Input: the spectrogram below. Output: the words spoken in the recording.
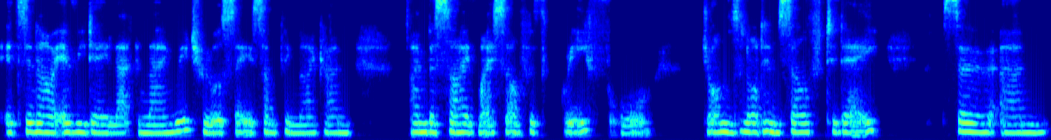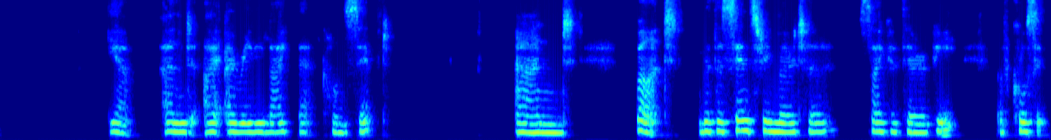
it's in our everyday Latin language. We will say something like, I'm, I'm beside myself with grief, or John's not himself today so um, yeah, and I, I really like that concept. And but with the sensorimotor psychotherapy, of course, it,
